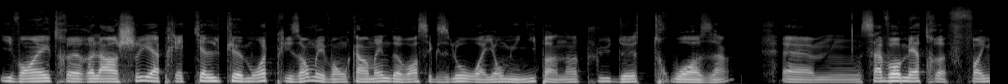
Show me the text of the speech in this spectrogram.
Ils vont être relâchés après quelques mois de prison, mais vont quand même devoir s'exiler au Royaume-Uni pendant plus de trois ans. Euh, ça va mettre fin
